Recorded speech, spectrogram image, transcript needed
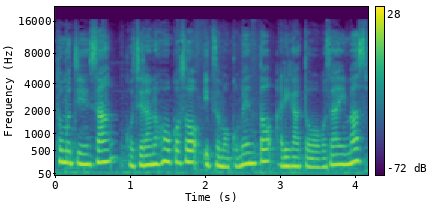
ともちんさんこちらの方こそいつもコメントありがとうございます。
